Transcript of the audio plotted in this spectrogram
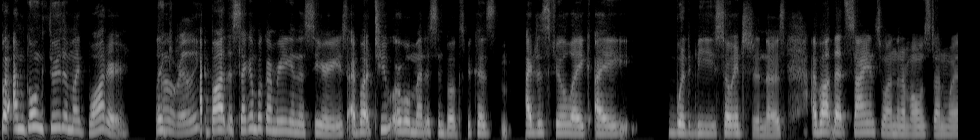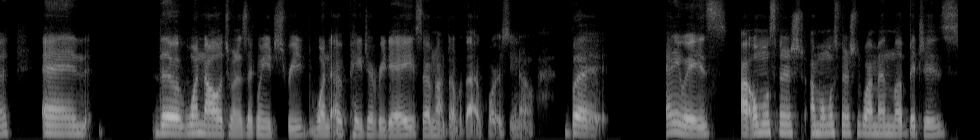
But I'm going through them like water. Like oh, really? I bought the second book I'm reading in this series. I bought two herbal medicine books because I just feel like I would be so interested in those. I bought that science one that I'm almost done with. And the one knowledge one is like when you just read one a page every day. So I'm not done with that, of course, you know. But anyways, I almost finished I'm almost finished with Why Men Love Bitches.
